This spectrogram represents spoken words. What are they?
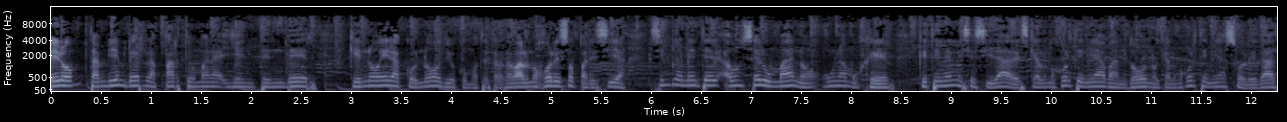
Pero también ver la parte humana y entender que no era con odio como te trataba. A lo mejor eso parecía simplemente a un ser humano, una mujer que tenía necesidades, que a lo mejor tenía abandono, que a lo mejor tenía soledad,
